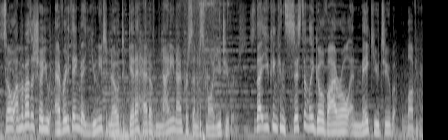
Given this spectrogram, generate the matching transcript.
So I'm about to show you everything that you need to know to get ahead of 99% of small YouTubers so that you can consistently go viral and make YouTube love you.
